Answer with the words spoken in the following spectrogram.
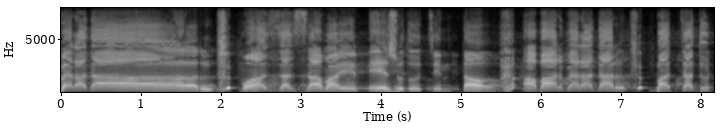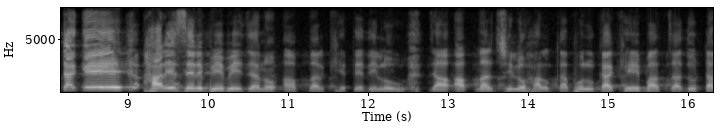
বেড়াদার মহাজ্জাজ সামাইন এ শুধু চিন্তা। আবার বেড়াদার বাচ্চা দুটাকে হারেসের বেবে যেন আপনার খেতে দিল। যা আপনার ছিল হালকা ফুলকা খেয়ে বাচ্চা দুটা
